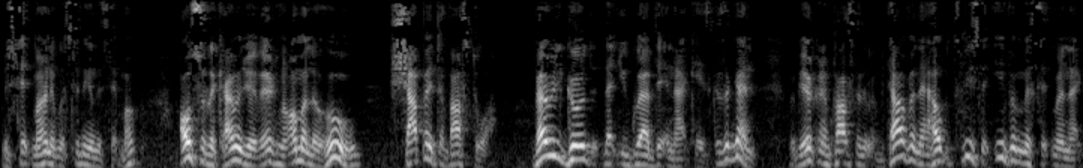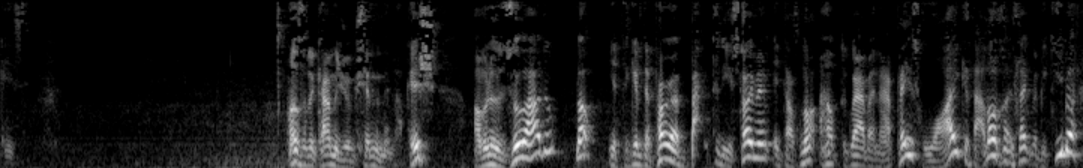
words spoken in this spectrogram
The sitma, and it was sitting in the sitma. Also the carriage of Yochanan, Omar Lahu, Shapet Avastua. Very good that you grabbed it in that case. Because again, Rabbi Yochanan and Pascha, Rabbi Tarfon, that helped Tzvisa even Mesitma in that case. Also the Kamaj of Shimon ben Lakish, no, you have to give the Torah back to the Yisraelim. It does not help to grab it in that place. Why? Because the halacha is like Rabbi Kiva,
